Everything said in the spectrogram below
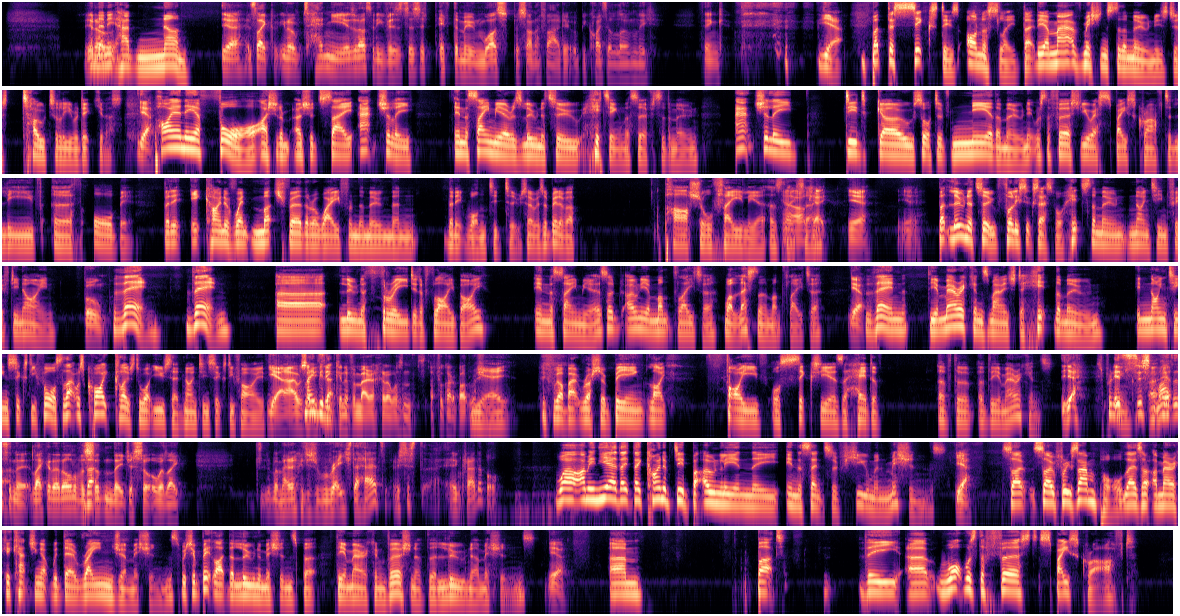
You And know, then it had none. yeah, it's like you know, ten years without any visitors. If, if the moon was personified, it would be quite a lonely thing. Yeah, but the 60s, honestly, the, the amount of missions to the moon is just totally ridiculous. Yeah, Pioneer 4, I should I should say, actually in the same year as Luna 2 hitting the surface of the moon, actually did go sort of near the moon. It was the first US spacecraft to leave Earth orbit, but it, it kind of went much further away from the moon than than it wanted to. So it was a bit of a partial failure, as they Oh, say. okay, yeah, yeah. But Luna 2, fully successful, hits the moon 1959. Boom. Then, then uh, Luna 3 did a flyby in the same year. So only a month later, well, less than a month later, Yeah, then the Americans managed to hit the moon in 1964. So that was quite close to what you said, 1965. yeah. I was Maybe only that- thinking of America. I wasn't. I forgot about Russia. Yeah. I forgot about Russia being like five or six years ahead of of the of the Americans. Yeah, it's pretty It's inc- just uh, mad, uh, isn't it? Like, and then all of a that- sudden they just sort of were like, America just raced ahead. It was just incredible. Well, I mean, yeah, they, they kind of did, but only in the in the sense of human missions. Yeah, So, so for example, there's uh, America catching up with their Ranger missions, which are a bit like the lunar missions, but the American version of the lunar missions. yeah, Um, But the uh, what was the first spacecraft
